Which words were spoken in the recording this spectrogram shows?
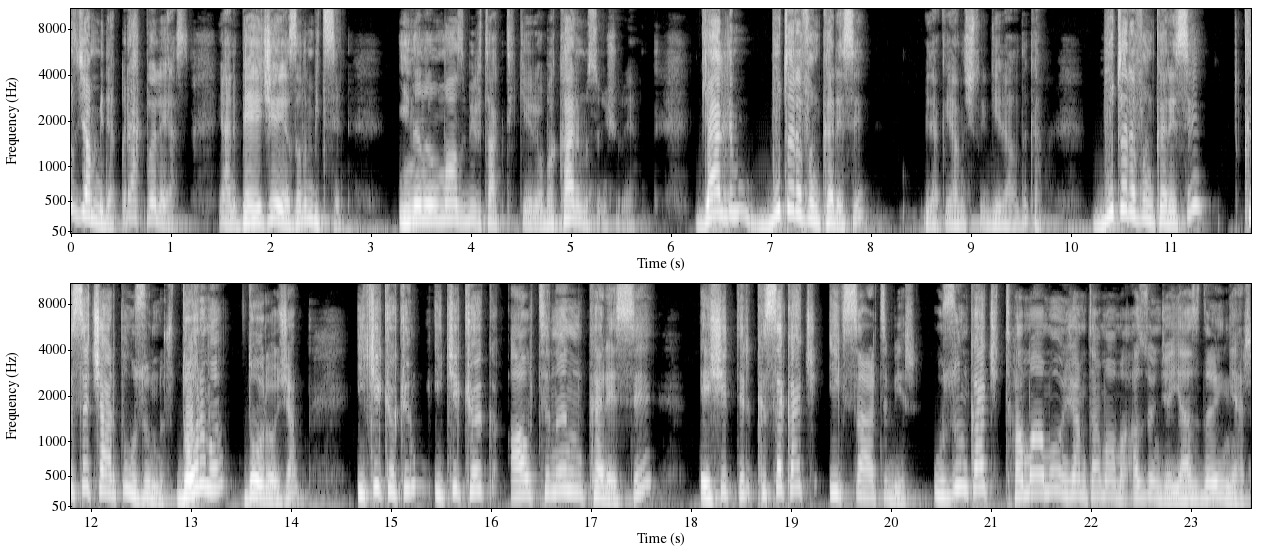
yazacağım bir de? Bırak böyle yaz. Yani BC yazalım bitsin. İnanılmaz bir taktik geliyor. Bakar mısın şuraya? Geldim bu tarafın karesi. Bir dakika yanlışlıkla geri aldık ha. Bu tarafın karesi kısa çarpı uzundur. Doğru mu? Doğru hocam. 2 kökün 2 kök 6'nın karesi eşittir. Kısa kaç? X artı 1. Uzun kaç? Tamamı hocam tamamı. Az önce yazdığın yer.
